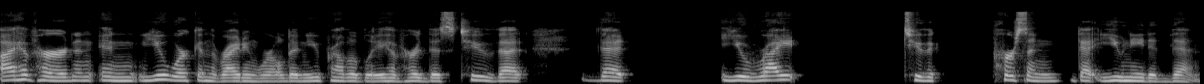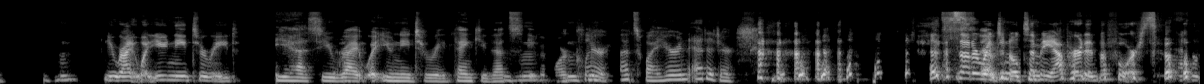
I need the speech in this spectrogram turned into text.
I have heard, and, and you work in the writing world, and you probably have heard this too, that that you write to the person that you needed then. Mhm. You write what you need to read. Yes, you write what you need to read. Thank you. That's Mhm, even more mhm. clear. That's why you're an editor. It's not original to me. I've heard it before. So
